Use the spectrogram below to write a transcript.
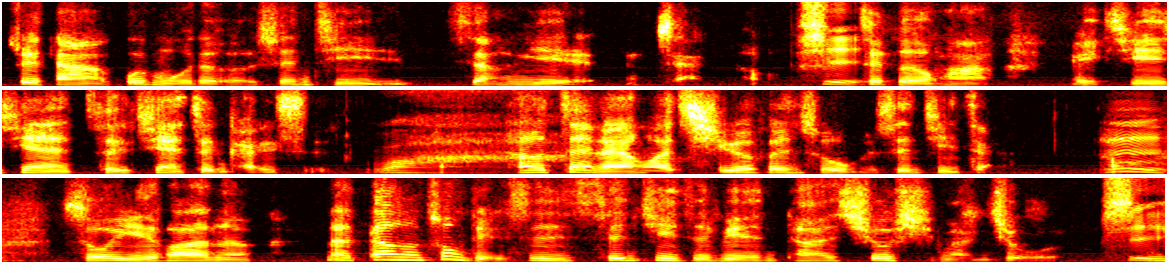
最大规模的生计商业展，哈，是。这个的话，哎，其实现在正现在正开始，哇，然后再来的话，七月份是我们生计展。嗯，所以的话呢，那当然重点是生计这边它休息蛮久了，是。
